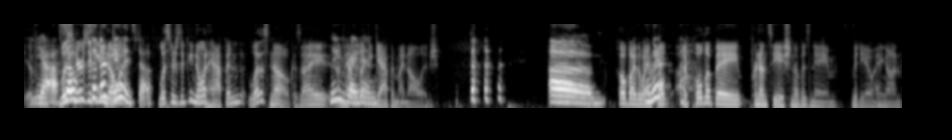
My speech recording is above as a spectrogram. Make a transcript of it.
yeah Listeners, so, if so you they're know doing it- stuff Listeners, if you know what happened, let us know because I Please I'm having like a gap in my knowledge. um Oh, by the way, I pulled, I pulled up a pronunciation of his name video. Hang on.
